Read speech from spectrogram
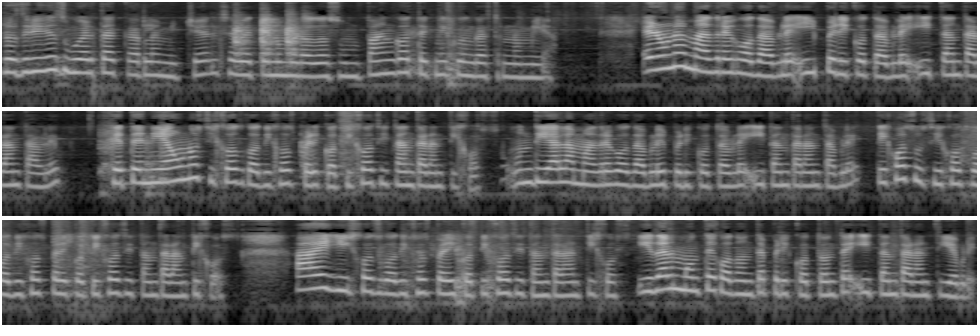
Rodríguez Huerta Carla Michel, CBT número 2, pango técnico en gastronomía. Era una madre godable y pericotable y tan tarantable que tenía unos hijos godijos, pericotijos y tantarantijos. Un día la madre godable y pericotable y tantarantable dijo a sus hijos godijos, pericotijos y tantarantijos, Ay, hijos godijos, pericotijos y tantarantijos, id al monte godonte, pericotonte y tantarantiebre.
